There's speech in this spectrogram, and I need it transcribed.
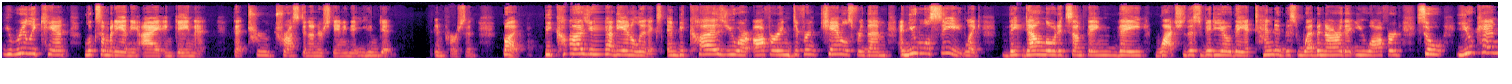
you really can't look somebody in the eye and gain that that true trust and understanding that you can get in person. But because you have the analytics and because you are offering different channels for them and you will see like they downloaded something they watched this video they attended this webinar that you offered. So you can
